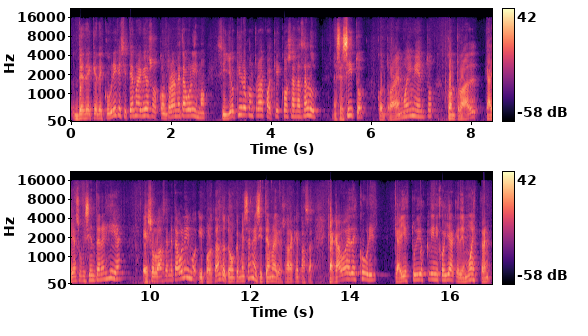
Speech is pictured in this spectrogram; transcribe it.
desde que descubrí que el sistema nervioso controla el metabolismo, si yo quiero controlar cualquier cosa en la salud, necesito controlar el movimiento, controlar que haya suficiente energía, eso lo hace el metabolismo y por lo tanto tengo que pensar en el sistema nervioso. Ahora, ¿qué pasa? Que acabo de descubrir que hay estudios clínicos ya que demuestran,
